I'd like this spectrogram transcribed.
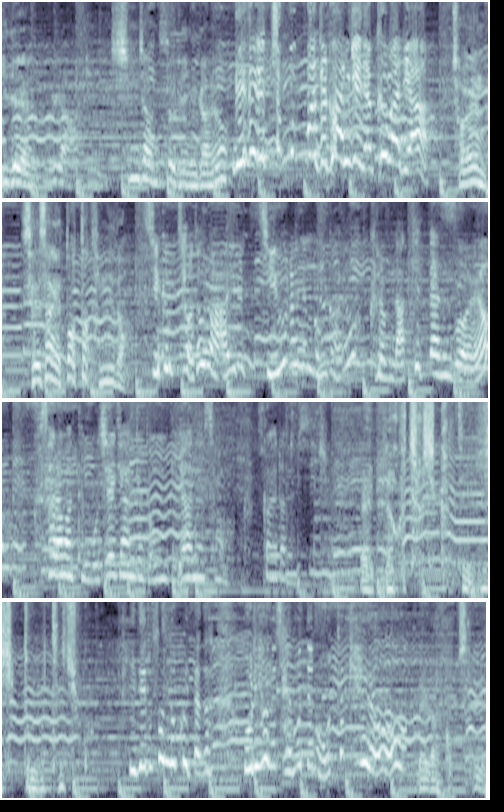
이게 우리 아기 심장 소리인가요? 니들이 축복받을 관계냐 그 말이야. 저는 세상에 떳떳합니다. 지금 저더러 아이를 지우려는 건가요? 그럼 낳겠다는 거예요? 그 사람한테 모질게 한 게 너무 미안해서 그까이라도 애비라고 자식한테 이식도 못 해주고 이대로 손 놓고 있다가 우리 형이 잘못되면 어떡해요? 내가 꼭 살려낼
